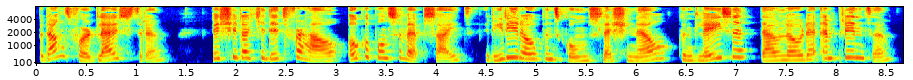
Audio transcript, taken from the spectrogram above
Bedankt voor het luisteren. Wist je dat je dit verhaal ook op onze website ririro.com/nl kunt lezen, downloaden en printen?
